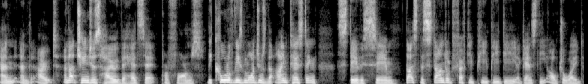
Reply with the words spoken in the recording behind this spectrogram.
in and out, and that changes how the headset performs. The core of these modules that I'm testing stay the same. That's the standard 50 ppd against the ultra wide.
